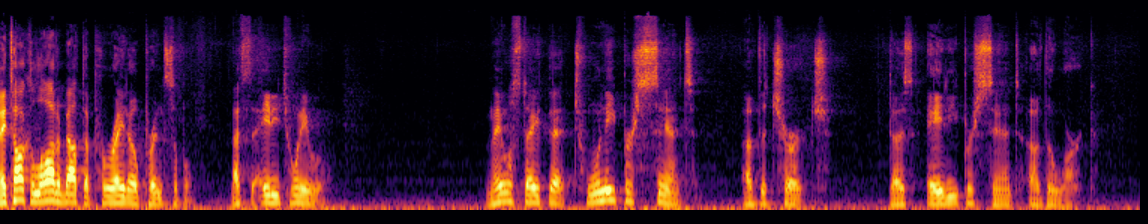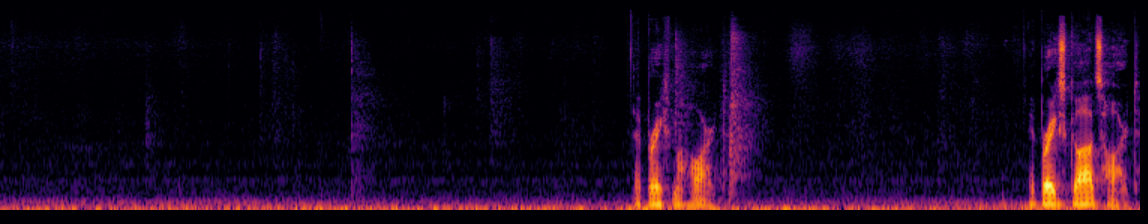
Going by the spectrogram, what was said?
And they talk a lot about the Pareto principle. That's the 80 20 rule. And they will state that 20% of the church does 80% of the work. That breaks my heart. It breaks God's heart.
